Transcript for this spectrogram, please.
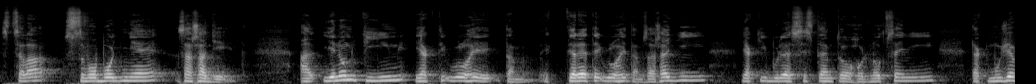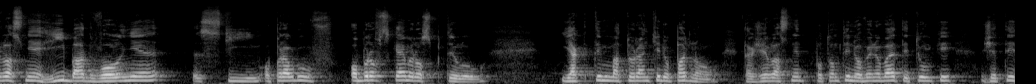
zcela svobodně zařadit. A jenom tím, jak ty úlohy tam, které ty úlohy tam zařadí, jaký bude systém toho hodnocení, tak může vlastně hýbat volně s tím opravdu v obrovském rozptylu, jak ty maturanti dopadnou. Takže vlastně potom ty novinové titulky, že ty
